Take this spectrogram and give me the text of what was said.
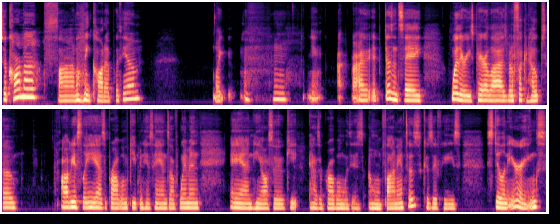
So karma finally caught up with him. Like, hmm, I, I, it doesn't say whether he's paralyzed, but I fucking hope so. Obviously, he has a problem keeping his hands off women and he also keep, has a problem with his own finances because if he's stealing earrings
